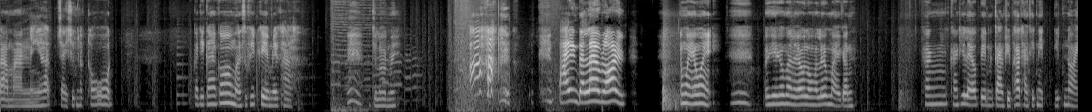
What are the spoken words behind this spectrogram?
ประมาณนี้ค่ะใส่ชุดนักโทษ กติกาก็เหมือนสควิตเกมเลยค่ะ จะรอดไหมตายตั้งแต่แรกเลยเอาใหม่เอาใหม่ โอเคเข้ามาแล้วเรามาเริ่มใหม่กัน ครั้งครั้งที่แล้วเป็นการผิดพลาดทางเทคนิคนิดหน่อย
